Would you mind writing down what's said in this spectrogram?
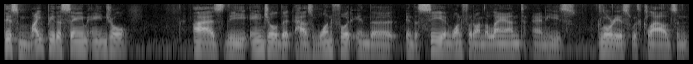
this might be the same angel as the angel that has one foot in the, in the sea and one foot on the land, and he's glorious with clouds and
